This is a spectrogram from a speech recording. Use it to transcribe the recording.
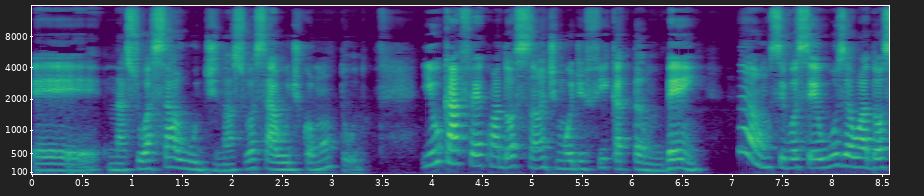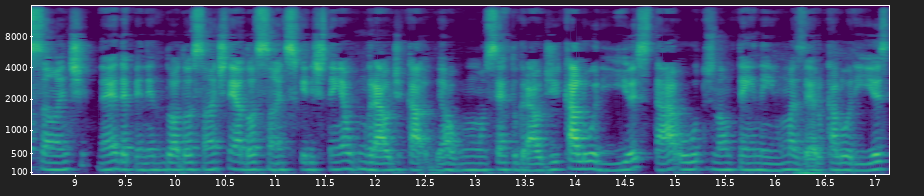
é, na sua saúde, na sua saúde como um todo. E o café com adoçante modifica também? Não, se você usa o adoçante, né, dependendo do adoçante, tem adoçantes que eles têm algum grau de algum certo grau de calorias, tá? Outros não têm nenhuma, zero calorias.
